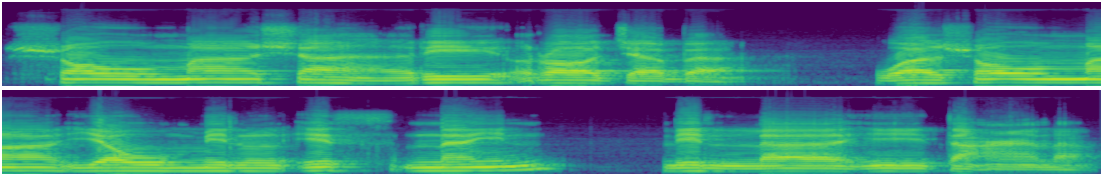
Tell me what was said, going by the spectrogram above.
Sawma syahri rajaba. Wa sawma yaumil ithnain lillahi ta'ala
